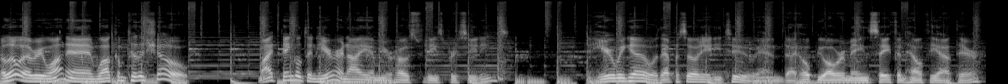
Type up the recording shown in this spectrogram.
Hello, everyone, and welcome to the show. Mike Pingleton here, and I am your host for these proceedings. And here we go with episode 82, and I hope you all remain safe and healthy out there.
